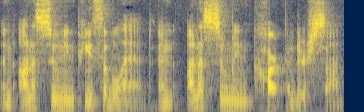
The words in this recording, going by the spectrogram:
an unassuming piece of land, an unassuming carpenter's son,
